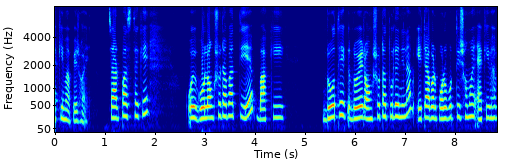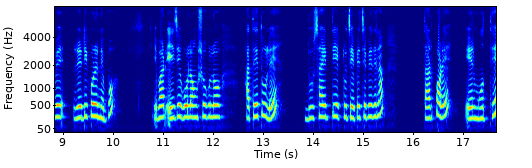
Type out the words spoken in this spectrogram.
একই মাপের হয়। চারপাশ থেকে ওই গোল অংশটা বাদ দিয়ে বাকি ডো থেকে, ডোয়ের অংশটা তুলে নিলাম। এটা আবার পরবর্তী সময় একইভাবে রেডি করে নেব। এবার এই যে গোল অংশগুলো হাতে তুলে দু সাইড দিয়ে একটু চেপে চেপে দিলাম। তারপরে এর মধ্যে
